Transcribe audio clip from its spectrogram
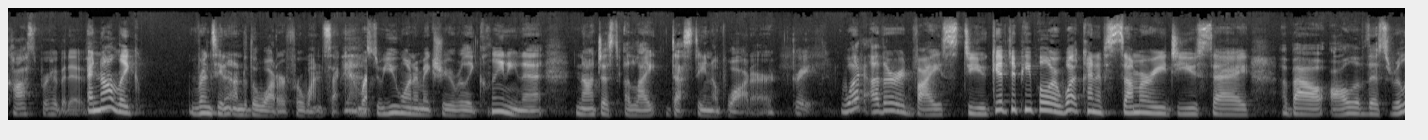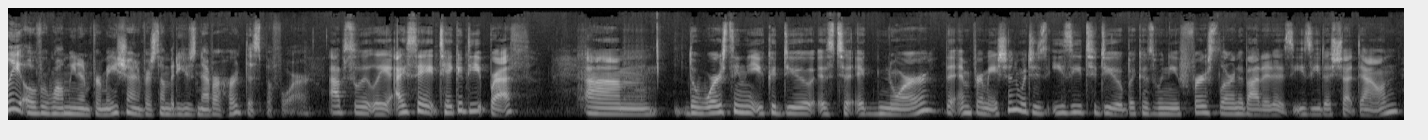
cost prohibitive. And not like rinsing it under the water for one second. Right? So you want to make sure you're really cleaning it, not just a light dusting of water. Great. What other advice do you give to people, or what kind of summary do you say about all of this really overwhelming information for somebody who's never heard this before? Absolutely. I say take a deep breath. Um, the worst thing that you could do is to ignore the information, which is easy to do because when you first learn about it, it's easy to shut down.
